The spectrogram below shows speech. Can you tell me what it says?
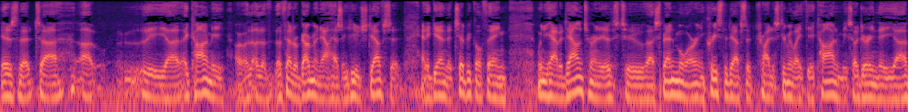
is that the uh, economy or the, the, federal government now has a huge deficit. And again, the typical thing when you have a downturn is to uh, spend more, increase the deficit, try to stimulate the economy. So during the uh,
